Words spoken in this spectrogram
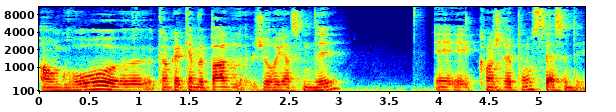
en gros, euh, quand quelqu'un me parle, je regarde Sunday et quand je réponds, c'est à Sunday.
